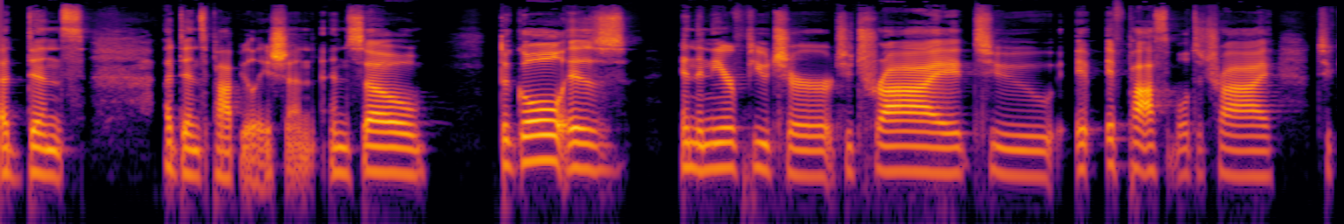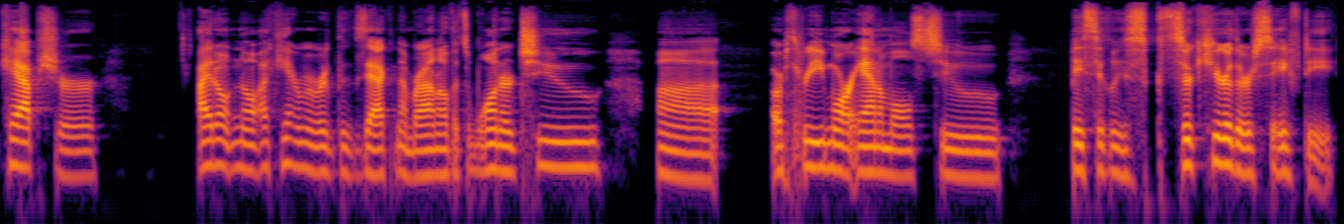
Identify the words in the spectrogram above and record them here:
a dense, a dense population. And so the goal is in the near future to try to, if, if possible, to try to capture. I don't know. I can't remember the exact number. I don't know if it's one or two uh, or three more animals to basically secure their safety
